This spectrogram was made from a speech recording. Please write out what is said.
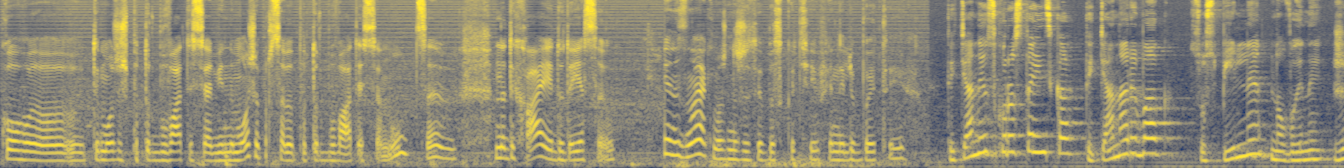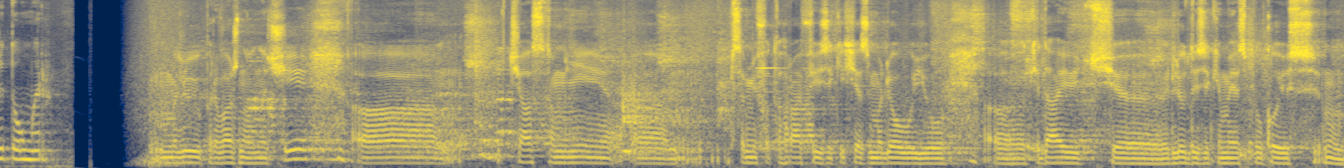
кого ти можеш потурбуватися, він не може про себе потурбуватися. Ну, це надихає і додає сил. Я не знаю, як можна жити без котів і не любити їх. Тетяна Іскоростенська, Тетяна Рибак, Суспільне, Новини, Житомир. Малюю переважно вночі. Е, Часто мені е, самі фотографії, з яких я змальовую, е, кидають люди, з якими я спілкуюсь ну,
